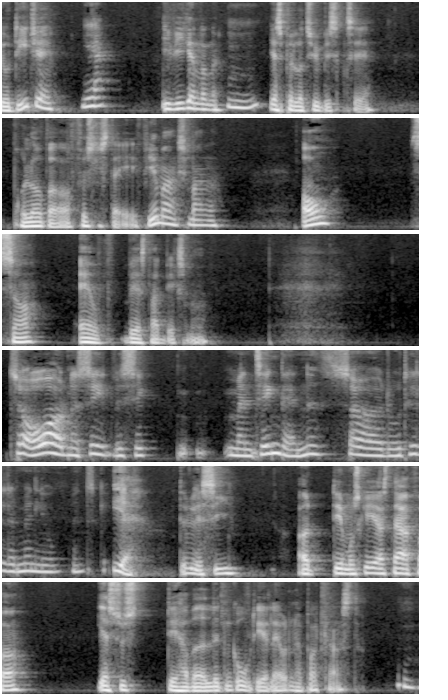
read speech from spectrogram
jo DJ Ja. i weekenderne. Mm. Jeg spiller typisk til bryllupper og fødselsdage, firmaarrangementer. Og så er jeg jo ved at starte virksomhed. Så overordnet set, hvis ikke man tænkte andet, så er du et helt almindeligt menneske. Ja, det vil jeg sige. Og det er måske også derfor, jeg synes, det har været lidt en god idé at lave den her podcast. Mm.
